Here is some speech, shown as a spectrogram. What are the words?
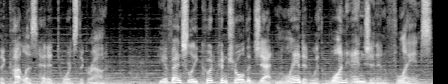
the Cutlass headed towards the ground. He eventually could control the jet and landed with one engine in flames.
